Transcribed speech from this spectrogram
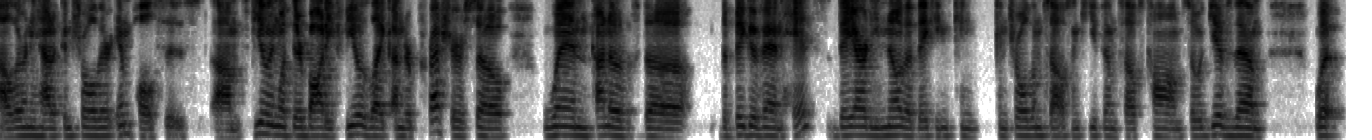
uh, learning how to control their impulses, um, feeling what their body feels like under pressure. So when kind of the the big event hits, they already know that they can, can control themselves and keep themselves calm. So it gives them what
